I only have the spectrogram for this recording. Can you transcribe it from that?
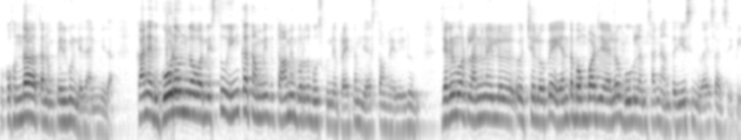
ఒక హుందాతనం పెరిగి ఉండేది ఆయన మీద. కానీ అది గోడౌన్గా వర్ణిస్తూ ఇంకా తమ మీద తామే బురద పూసుకునే ప్రయత్నం చేస్తూ ఉన్నారు ఈరోజు జగన్మోహన్ రెడ్డి లండన్ వచ్చే లోపే ఎంత బొంబాటు చేయాలో గూగుల్ అంశాన్ని అంత చేసింది వైఎస్ఆర్సీపీ.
